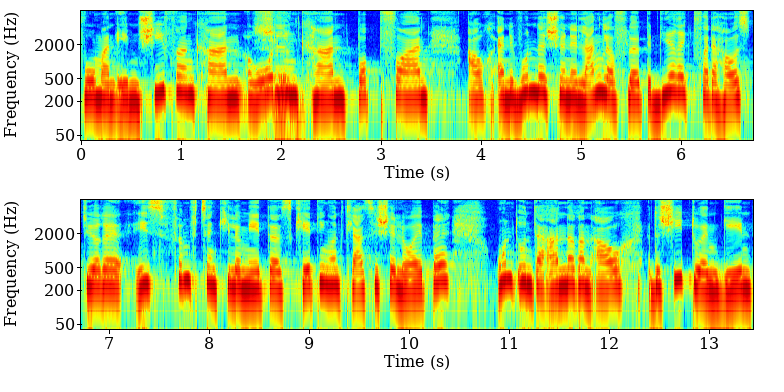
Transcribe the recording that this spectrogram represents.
wo man eben Skifahren kann, rodeln Schön. kann, Bob fahren. Auch eine wunderschöne Langlaufloipe direkt vor der Haustüre ist 15 Kilometer Skating und klassische Loipe. Und unter anderem auch das Skitouren gehen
